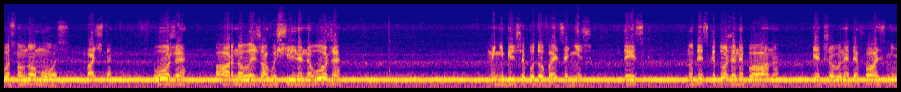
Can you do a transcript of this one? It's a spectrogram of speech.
в основному ось, бачите, ложе, гарно лежа в ущільнене ложе. мені більше подобається, ніж диск. Ну, диски теж непогано, якщо вони дефазні.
